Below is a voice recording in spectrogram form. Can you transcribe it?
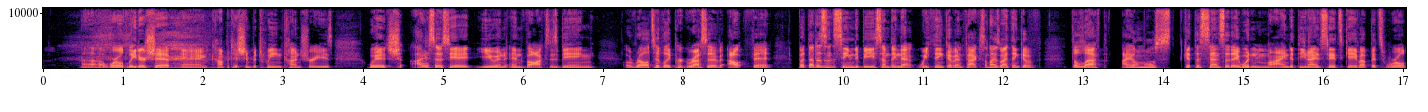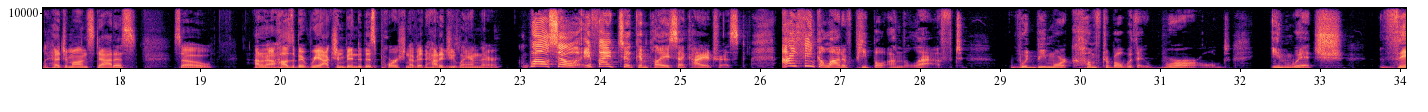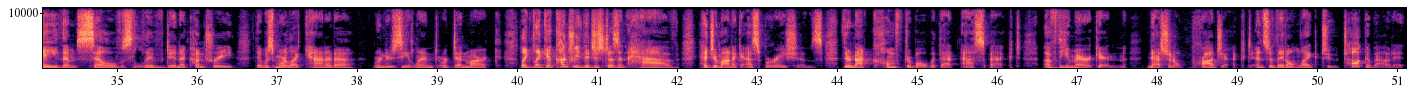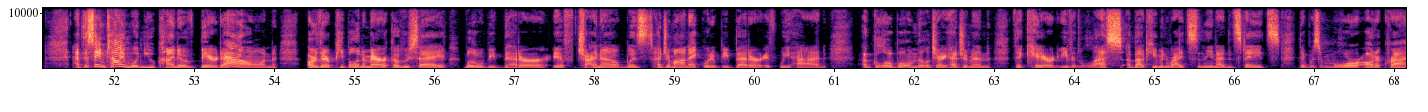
uh, world leadership and competition between countries, which I associate you and, and Vox as being a relatively progressive outfit. But that doesn't seem to be something that we think of. In fact, sometimes when I think of the left, I almost get the sense that they wouldn't mind if the United States gave up its world hegemon status. So I don't know. How's the reaction been to this portion of it, and how did you land there? Well, so if I took and play psychiatrist, I think a lot of people on the left would be more comfortable with a world in which they themselves lived in a country that was more like Canada or New Zealand or Denmark. Like like a country that just doesn't have hegemonic aspirations. They're not comfortable with that aspect of the American national project. And so they don't like to talk about it. At the same time, when you kind of bear down, are there people in America who say, well, it would be better if China was hegemonic? Would it be better if we had a global military hegemon that cared even less about human rights than the United States, that was more autocratic,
